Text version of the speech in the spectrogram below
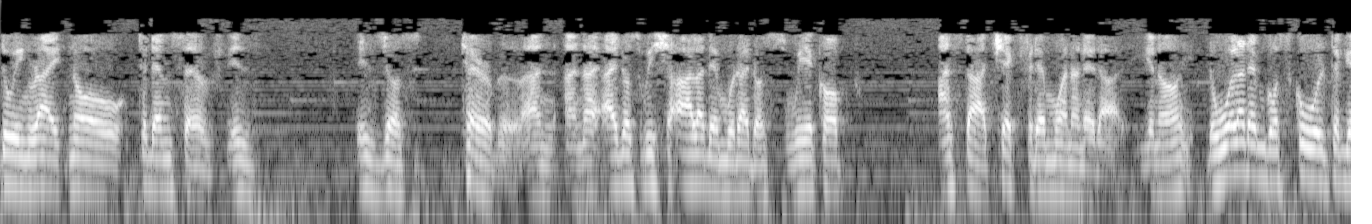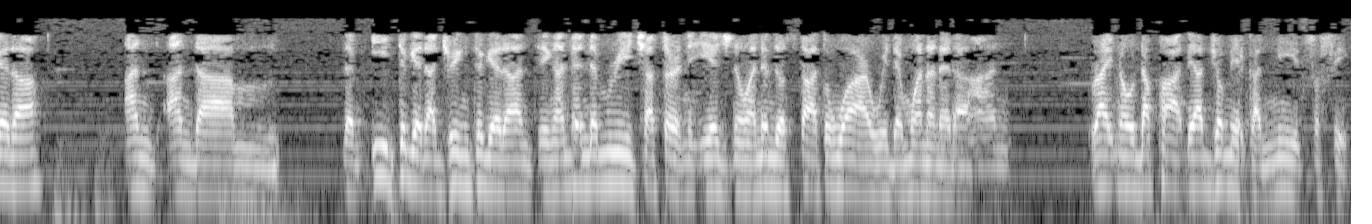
doing right now to themselves is, is just terrible. And, and I, I just wish all of them would have just wake up and start check for them one another. You know, the whole of them go school together and, and, um, them eat together, drink together and thing, and then them reach a certain age now and them just start to war with them one another and right now the part that Jamaica need for fix,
